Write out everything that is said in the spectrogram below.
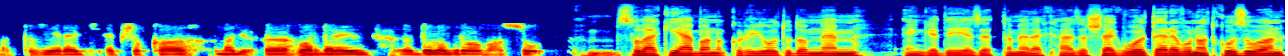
hát azért egy, egy sokkal nagy horderejűbb dologról van szó. Szlovákiában, akkor jól tudom, nem engedélyezett a melegházasság. Volt erre vonatkozóan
